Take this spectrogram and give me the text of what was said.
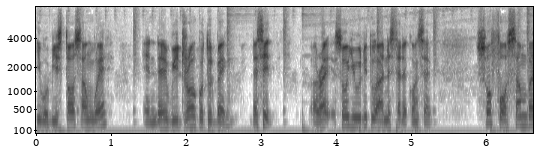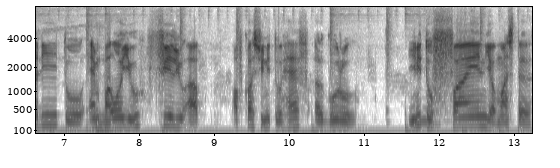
it will be stored somewhere, and then withdraw go to the bank. That's it. All right. So you need to understand the concept. So for somebody to mm-hmm. empower you, fill you up, of course you need to have a guru. You need to mm. find your master.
